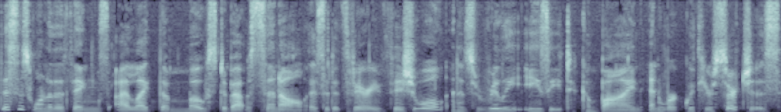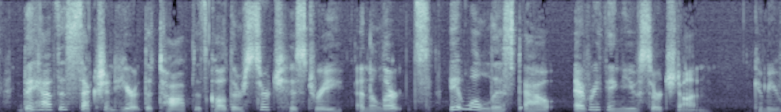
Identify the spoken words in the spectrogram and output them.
This is one of the things I like the most about CINAHL is that it's very visual and it's really easy to combine and work with your searches. They have this section here at the top that's called their search history and alerts. It will list out everything you've searched on can be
